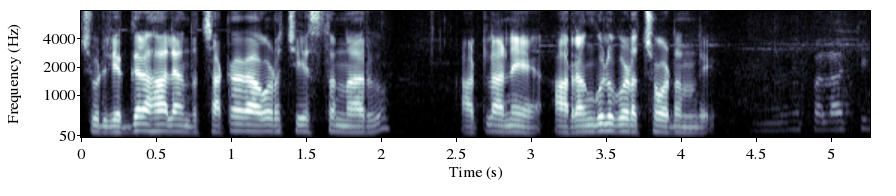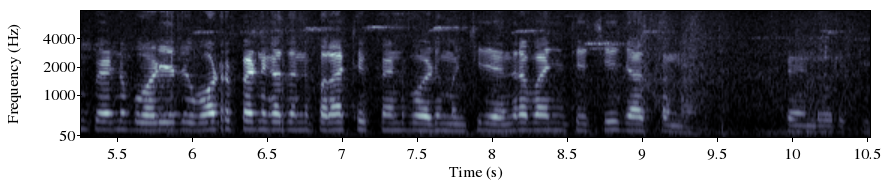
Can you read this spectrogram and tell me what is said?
చూడు విగ్రహాలు ఎంత చక్కగా కూడా చేస్తున్నారు. అట్లానే ఆ రంగులు కూడా చూడండి. ప్లాస్టిక్ పెయింట్ బాడీ అది వాటర్ పెయింట్ కదండి ప్లాస్టిక్ పెయింట్ బాడీ మంచిది. హైదరాబాద్ నుంచి తెచ్చి చేస్తున్నాం పెయింట్ వరకు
